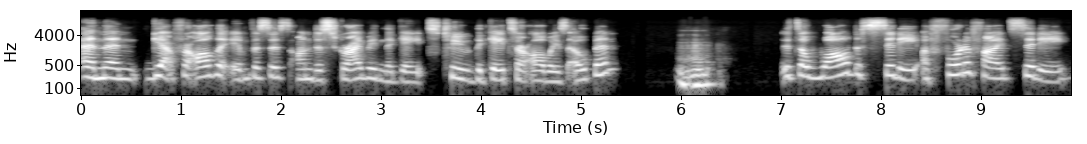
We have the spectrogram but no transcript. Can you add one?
and then yeah, for all the emphasis on describing the gates too, the gates are always open. Mhm. It's a walled city, a fortified city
